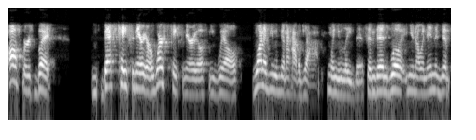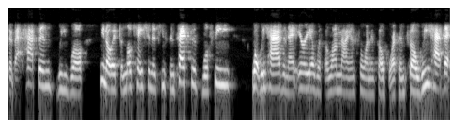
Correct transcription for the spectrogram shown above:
offers, but best case scenario or worst case scenario, if you will, one of you is going to have a job when you leave this. And then we'll, you know, in the event that that happens, we will, you know, if the location is Houston, Texas, we'll see what we have in that area with alumni and so on and so forth. And so we had that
